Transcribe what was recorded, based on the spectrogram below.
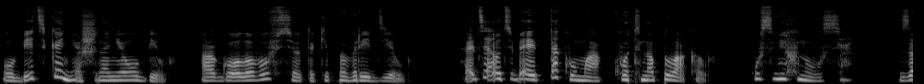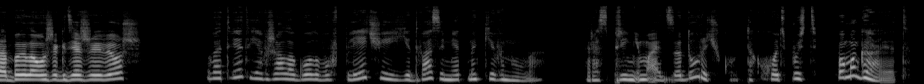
Убить, конечно, не убил, а голову все-таки повредил. Хотя у тебя и так ума кот наплакал. Усмехнулся. Забыла уже, где живешь? В ответ я вжала голову в плечи и едва заметно кивнула. Раз принимает за дурочку, так хоть пусть помогает.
